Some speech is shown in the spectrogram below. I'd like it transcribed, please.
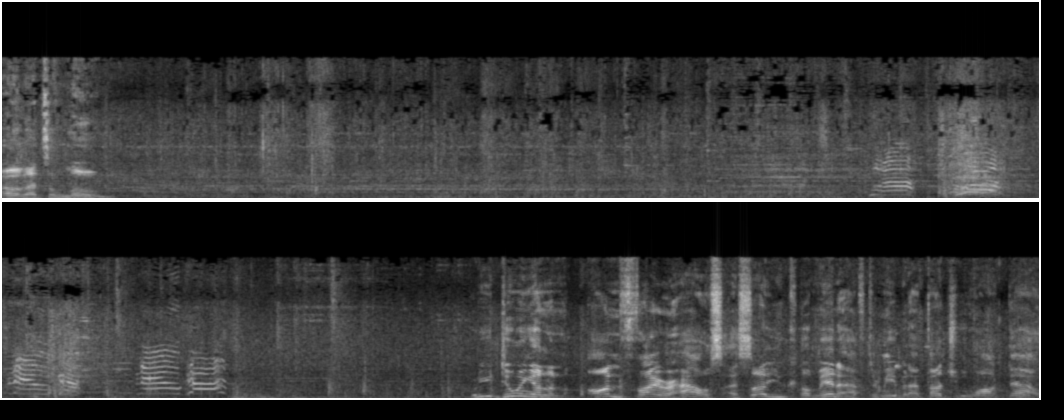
Oh, that's a loom. What are you doing on an on-fire house? I saw you come in after me, but I thought you walked out.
